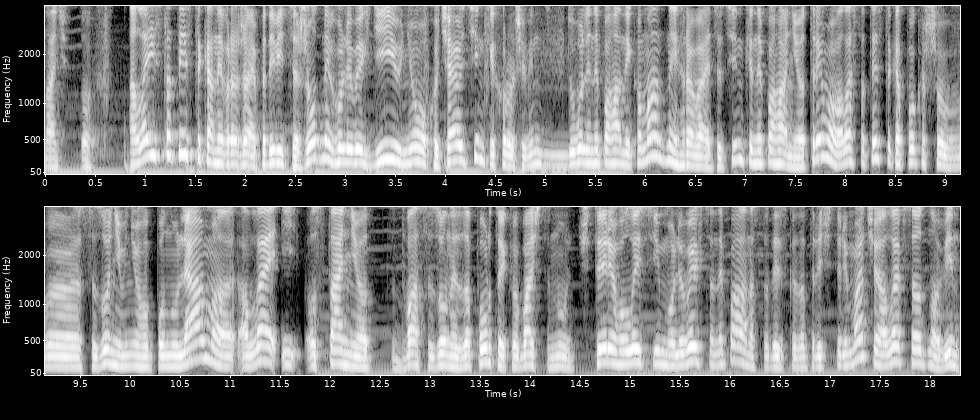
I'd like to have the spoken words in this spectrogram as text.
начебто. Але і статистика не вражає. Подивіться, жодних гольових дій у нього, хоча оцінки хороші. Він доволі непоганий командний гравець, оцінки непогані отримав, але статистика поки що в е, сезоні в нього по нулям. Але і останні от два сезони за порту, як ви бачите, ну 4 голи, 7 гольових це непогана статистика за 3-4 матчі, але все одно він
